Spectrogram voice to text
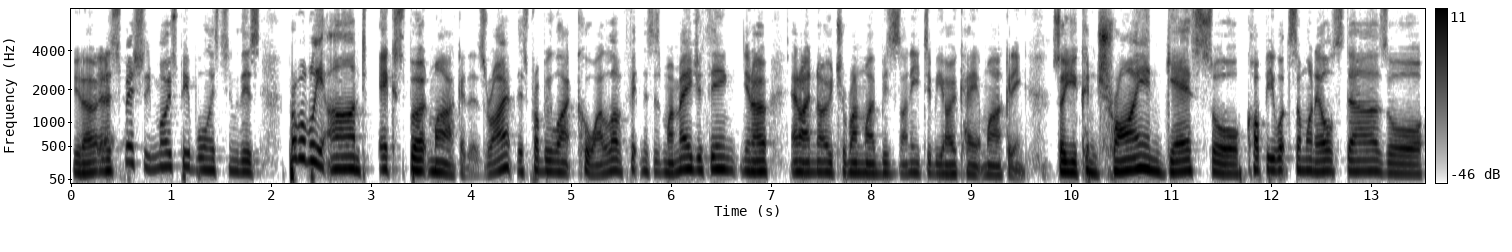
you know, yeah. and especially most people listening to this probably aren't expert marketers, right? It's probably like, cool, I love fitness is my major thing, you know, and I know to run my business, I need to be okay at marketing. So you can try and guess or copy what someone else does or,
